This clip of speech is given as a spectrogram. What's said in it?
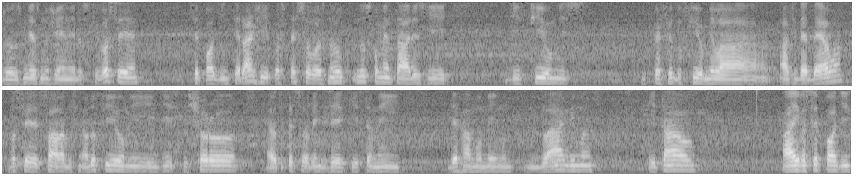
dos mesmos gêneros que você. Você pode interagir com as pessoas no- nos comentários de, de filmes, no perfil do filme lá, A Vida é Bela. Você fala do final do filme e diz que chorou. A outra pessoa vem dizer que também derramou meio lágrimas e tal. Aí você pode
